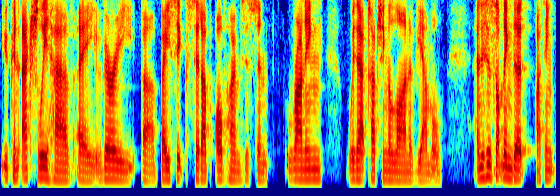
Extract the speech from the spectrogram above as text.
you can actually have a very uh, basic setup of Home Assistant running without touching a line of YAML. And this is something that I think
